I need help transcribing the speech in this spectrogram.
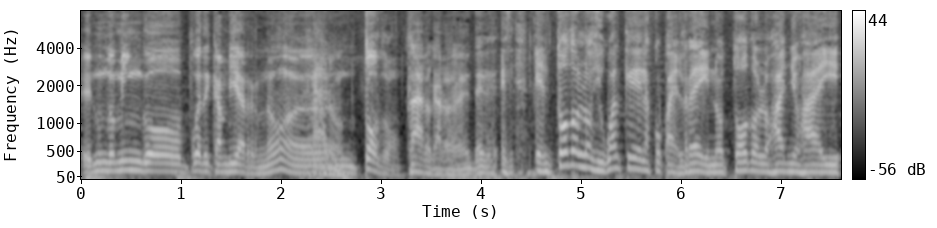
en un domingo puede cambiar no Eh, Claro. todo Claro, claro. eh, eh, eh, En todos los, igual que la Copa del Rey, no todos los años hay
